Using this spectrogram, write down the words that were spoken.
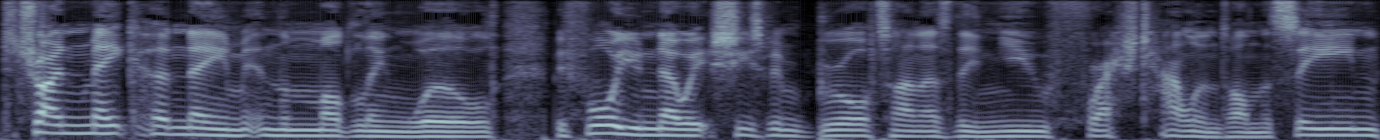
to try and make her name in the modelling world. Before you know it, she's been brought on as the new fresh talent on the scene.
